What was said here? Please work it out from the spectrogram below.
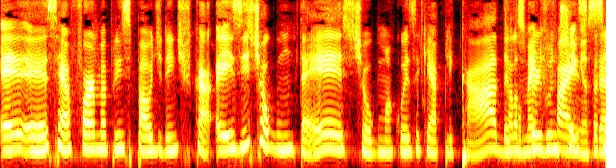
é- essa é a forma principal de identificar. Existe algum teste, alguma coisa que é aplicada? Aquelas Como é que faz perguntinhas, pra sim,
